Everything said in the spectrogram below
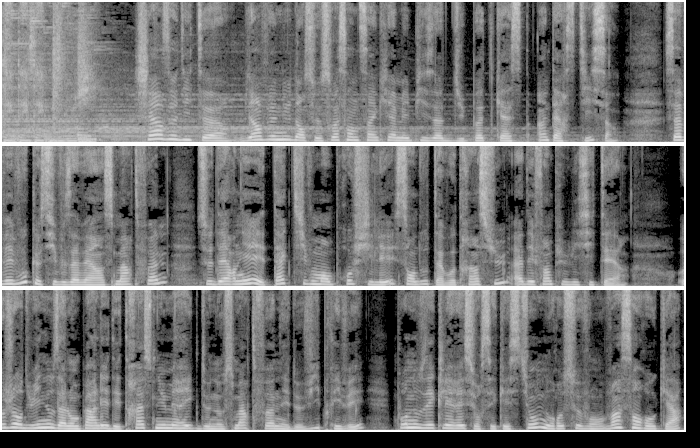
Tech- tech- Technologie. Chers auditeurs, bienvenue dans ce 65e épisode du podcast Interstice. Savez-vous que si vous avez un smartphone, ce dernier est activement profilé, sans doute à votre insu, à des fins publicitaires? Aujourd'hui, nous allons parler des traces numériques de nos smartphones et de vie privée. Pour nous éclairer sur ces questions, nous recevons Vincent Roca,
